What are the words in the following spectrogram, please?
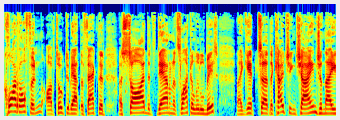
quite often, I've talked about the fact that a side that's down on its luck a little bit, they get uh, the coaching change and they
